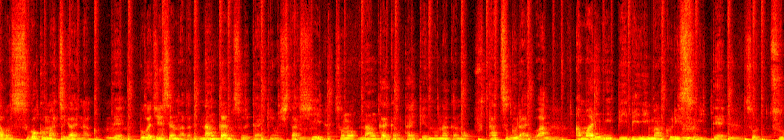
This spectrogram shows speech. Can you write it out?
多分すごく間違いなくって、うん。僕は人生の中で何回もそういう体験をしたし、その何回かの体験の中の2つぐらいは、うん。あまりにビビりまくりすぎて、うん。そうすっ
